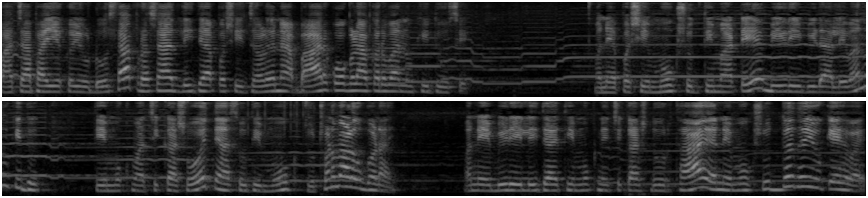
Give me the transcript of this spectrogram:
પાંચા ભાઈએ કહ્યું, ડોસા પ્રસાદ લીધા પછી જળના બાર કોગળા કરવાનું કીધું છે. અને પછી મુખ શુદ્ધિ માટે બીડી બીડા લેવાનું કીધું. તે મુખમાં ચિકાશ હોય ત્યાં સુધી મુખ જૂઠણવાળું ગણાય. અને બીડી લીધાથી મુખની ચિકાશ દૂર થાય અને મુખ શુદ્ધ થયું કહેવાય.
